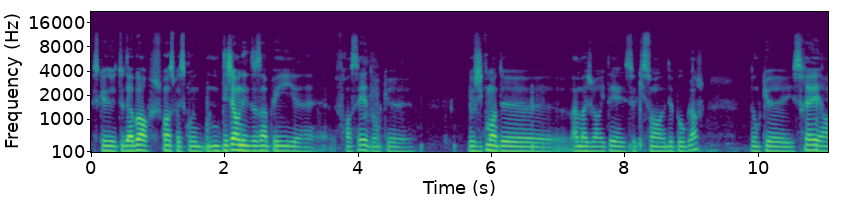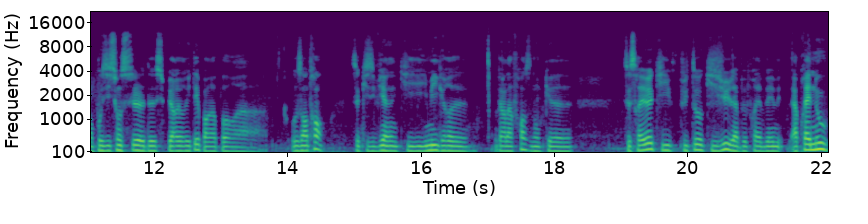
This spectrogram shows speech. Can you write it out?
Parce que tout d'abord, je pense parce qu'on déjà on est dans un pays français, donc logiquement de à majorité ceux qui sont de peau blanche. Donc euh, ils seraient en position de supériorité par rapport aux entrants, ceux qui viennent, qui immigrent euh, vers la France. Donc euh, ce serait eux qui plutôt qui jugent à peu près. Après nous,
